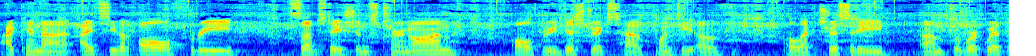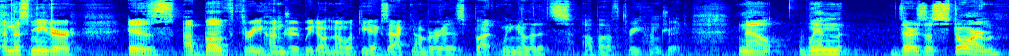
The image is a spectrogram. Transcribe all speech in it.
I can, uh, I see that all three substations turn on. All three districts have plenty of electricity um, to work with. And this meter is above 300. We don't know what the exact number is, but we know that it's above 300. Now, when there's a storm,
